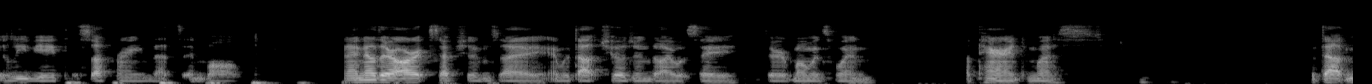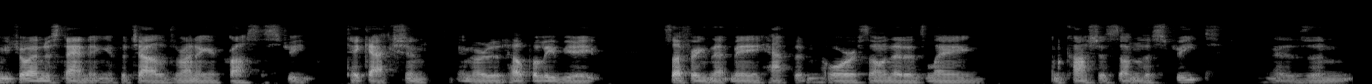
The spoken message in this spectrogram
alleviate the suffering that's involved. And I know there are exceptions. I and without children, though, I would say there are moments when a parent must without mutual understanding, if a child is running across the street, take action in order to help alleviate suffering that may happen, or someone that is laying unconscious on the street is in,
